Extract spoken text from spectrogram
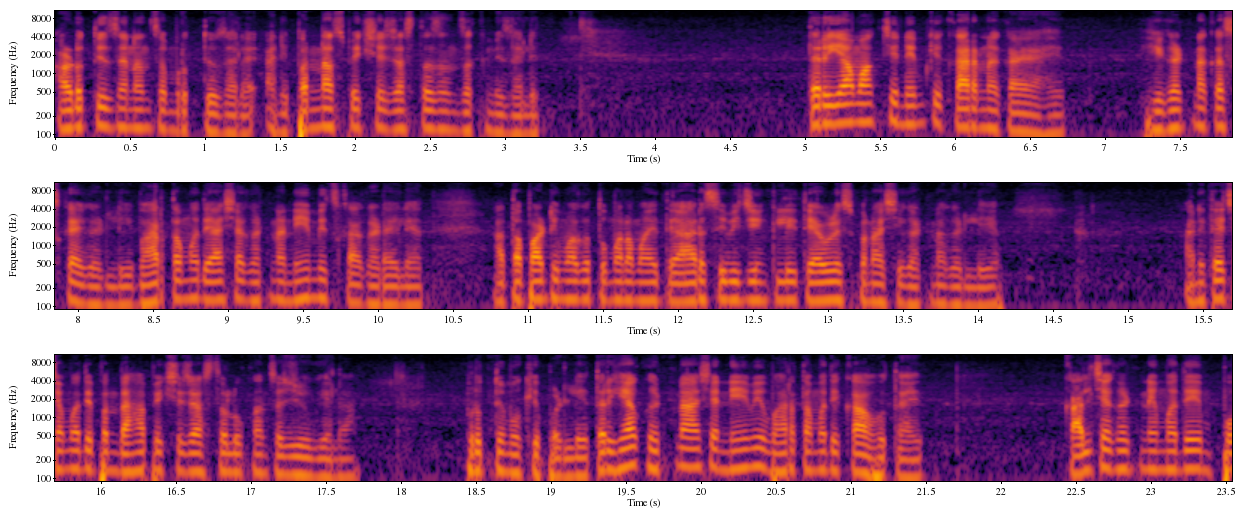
अडतीस जणांचा मृत्यू झाला आहे आणि पन्नासपेक्षा जास्त जण जखमी झालेत. तर यामागचे नेमके कारणं काय आहेत? ही घटना कसं काय घडली? भारतामध्ये अशा घटना नेहमीच का घडायल्यात? आता पाठीमागं तुम्हाला माहिती आहे आर सी बी जिंकली त्यावेळेस पण अशी घटना घडली आहे. आणि त्याच्यामध्ये पण दहापेक्षा जास्त लोकांचा जीव गेला. मृत्युमुखी पडले. तर ह्या घटना अशा नेहमी भारतामध्ये का होत आहेत? कालच्या घटनेमध्ये प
